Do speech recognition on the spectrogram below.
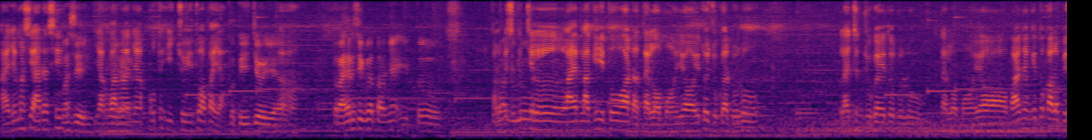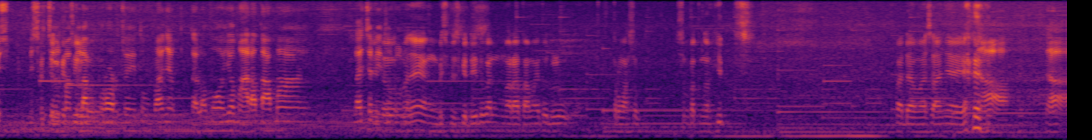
kayaknya masih ada sih. Masih? Yang Iya. warnanya putih hijau itu apa ya? Putih hijau ya Ah, ah. terakhir sih gua taunya itu kalau bis dulu kecil lain lagi itu ada Telomoyo itu juga dulu. Legend juga itu dulu Telomoyo. Banyak itu kalau bis bis kecil Kecil-kecil. Magelang Purworejo itu banyak. Telomoyo Maratama legend itu, itu, dulu. makanya yang bis-bis gede itu kan Maratama itu dulu termasuk sempat ngehits pada masanya ya. Nah, nah.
